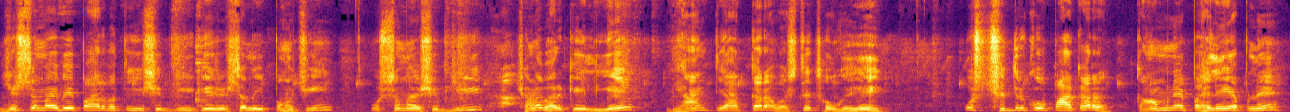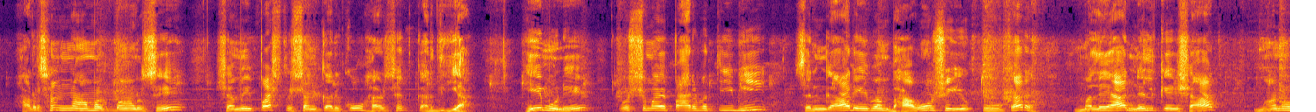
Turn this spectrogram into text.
जिस समय वे पार्वती शिव जी के समीप पहुँची, उस समय शिव जी क्षण भर के लिए ध्यान त्याग कर अवस्थित हो गए। उस छिद्र को पाकर काम ने पहले अपने हर्षण नामक बाण से समीपस्थ शंकर को हर्षित कर दिया। हे मुने, उस समय पार्वती भी श्रृंगार एवं भावों से युक्त होकर मलया नील के साथ मानो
